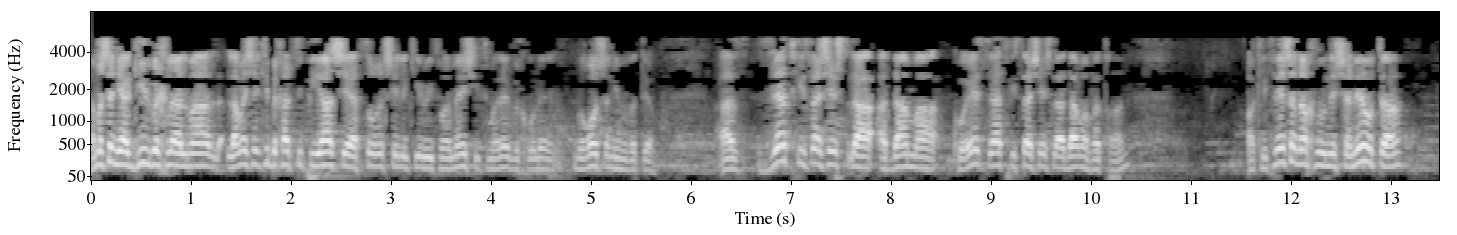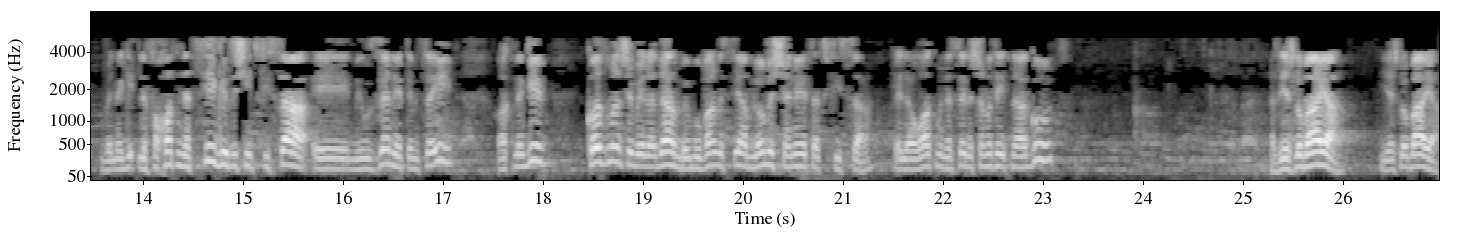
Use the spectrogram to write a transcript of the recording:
למה שאני אגיד בכלל, מה, למה יש לי בכלל ציפייה שהצורך שלי כאילו יתממש, יתמלא וכו', מראש אני מוותר. אז זו התפיסה שיש לאדם הכועס, זו התפיסה שיש לאדם הוותרן. רק לפני שאנחנו נשנה אותה, ולפחות נציג איזושהי תפיסה אה, מאוזנת, אמצעית, רק נגיד, כל זמן שבן אדם במובן מסוים לא משנה את התפיסה, אלא הוא רק מנסה לשנות את ההתנהגות, אז יש לו בעיה, יש לו בעיה.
